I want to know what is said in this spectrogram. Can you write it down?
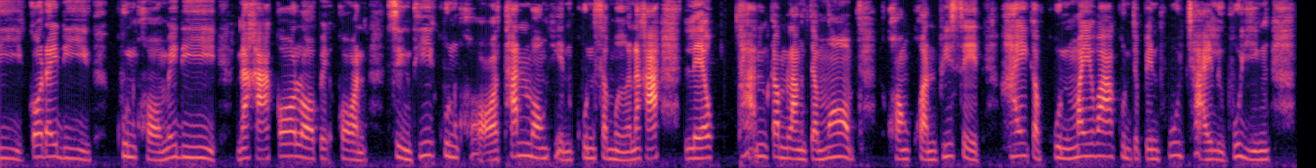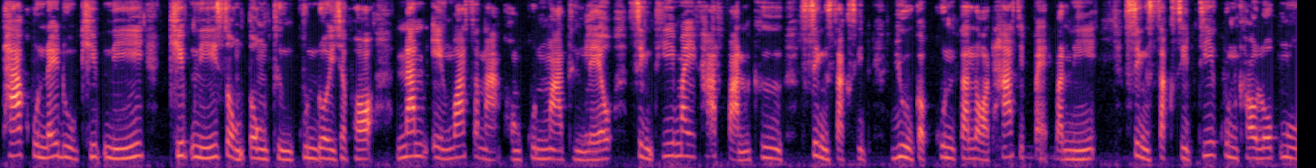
ดีก็ได้ดี คุณขอไม่ดีนะคะ ก็รอไปก่อน สิ่งที่คุณขอท่านมองเห็นคุณเสมอนะคะ แล้วท่านกำลังจะมอบของขวัญพิเศษให้กับคุณไม่ว่าคุณจะเป็นผู้ชายหรือผู้หญิง ถ้าคุณได้ดูคลิปนี้ คลิปนี้ส่งตรงถึงคุณโดยเฉพาะ นั่นเองวาสนาของคุณมาถึงแล้ว สิ่งที่ไม่คาดฝันคือ สิ่งศักดิ์สิทธิ์อยู่กับคุณตลอด 58 วันนี้ สิ่งศักดิ์สิทธิ์ที่คุณเคารพบู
